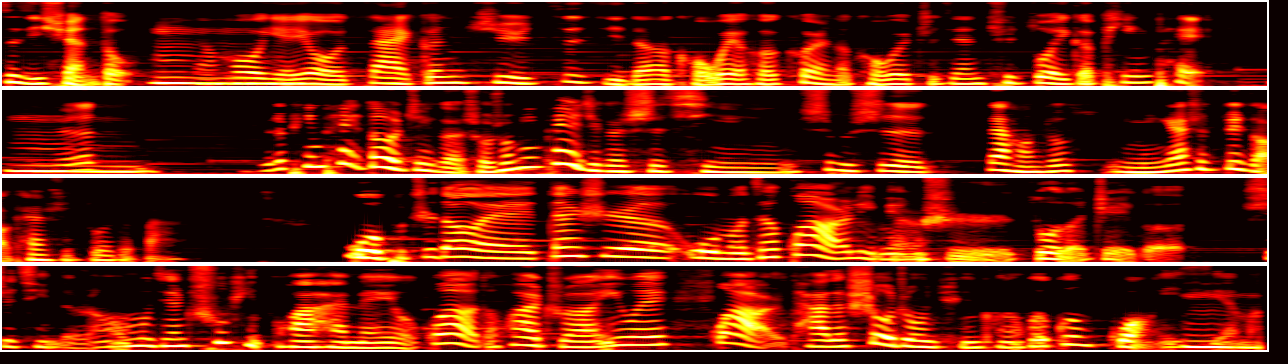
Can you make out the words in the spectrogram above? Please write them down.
自己选豆，嗯，然后也有在根据自己的口味和客人的口味之间去做一个拼配。嗯，我觉得我觉得拼配豆这个手冲拼配这个事情，是不是在杭州你们应该是最早开始做的吧？我不知道哎，但是我们在挂耳里面是做了这个。事情的，然后目前出品的话还没有挂耳的话，主要因为挂耳它的受众群可能会更广一些嘛。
